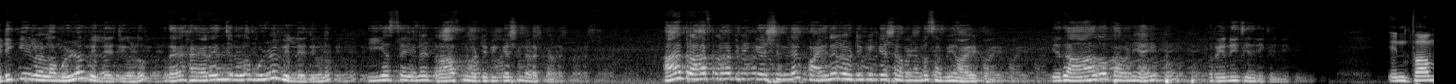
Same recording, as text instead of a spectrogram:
ഇടുക്കിയിലുള്ള മുഴുവൻ വില്ലേജുകളും അതായത് ഹൈറേഞ്ചിലുള്ള മുഴുവൻ വില്ലേജുകളും ഇ എസ് ഐയിലെ ഡ്രാഫ്റ്റ് നോട്ടിഫിക്കേഷൻ കിടക്കുകയാണ് ആ ഡ്രാഫ്റ്റ് നോട്ടിഫിക്കേഷന്റെ ഫൈനൽ നോട്ടിഫിക്കേഷൻ ഇറങ്ങേണ്ട സമയമായിട്ടുണ്ട്. ഇത് ആറ് തവണയായി ഇപ്പം റിന്യൂ ചെയ്തിരിക്കുന്നു. ഇൻഫാം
